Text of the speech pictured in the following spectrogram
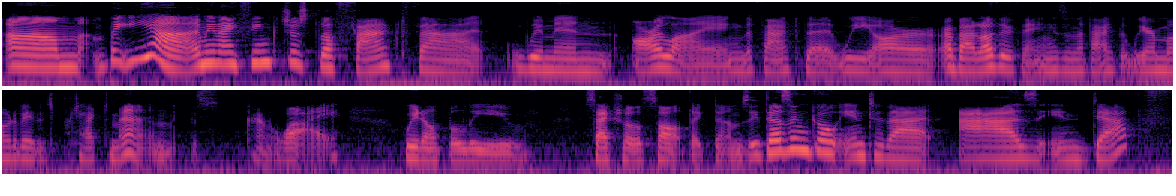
Um, but yeah, I mean, I think just the fact that women are lying, the fact that we are about other things, and the fact that we are motivated to protect men is kind of why we don't believe sexual assault victims. It doesn't go into that as in depth.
